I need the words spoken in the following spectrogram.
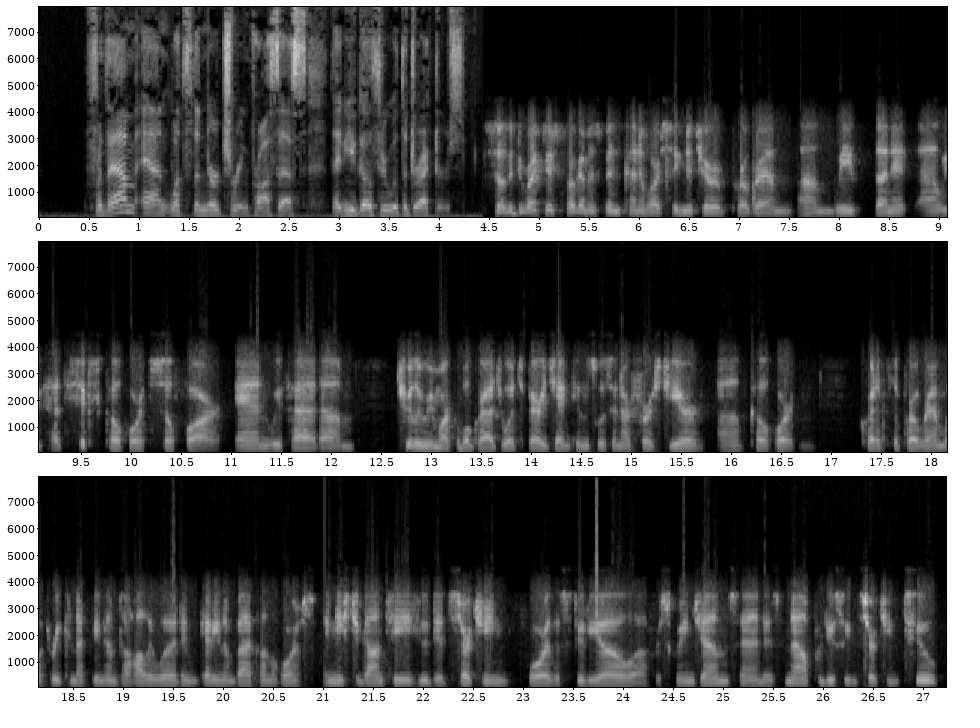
for them? And what's the nurturing process that you go through with the directors? So the directors program has been kind of our signature program. Um, we've done it. Uh, we've had six cohorts so far, and we've had um, truly remarkable graduates. Barry Jenkins was in our first year uh, cohort, and credits the program with reconnecting him to Hollywood and getting him back on the horse. Aneesh Chaganty, who did Searching for the studio uh, for Screen Gems, and is now producing Searching Two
